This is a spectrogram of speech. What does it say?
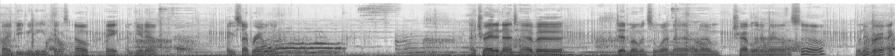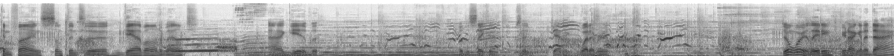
find deep meaning in things. Oh, hey, I'm here now. I can stop rambling. I try to not have uh, dead moments and whatnot when I'm traveling around, so whenever I can find something to gab on about, I gib. For the sake of said gabbing, whatever. Don't worry, lady, you're not gonna die.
